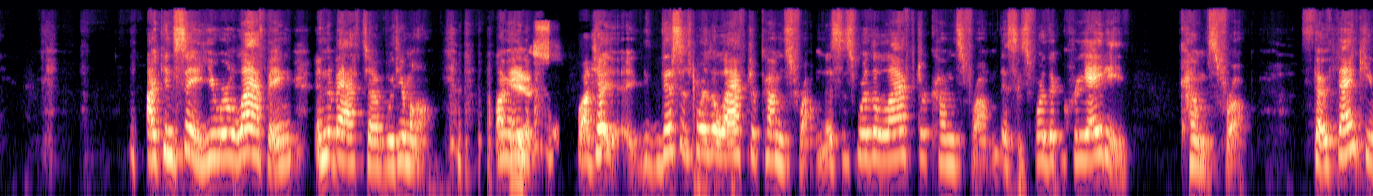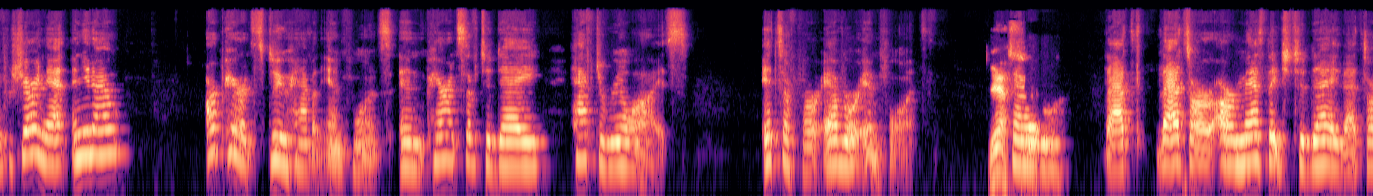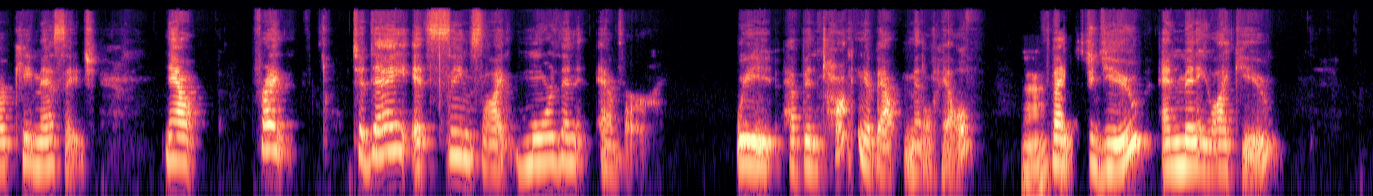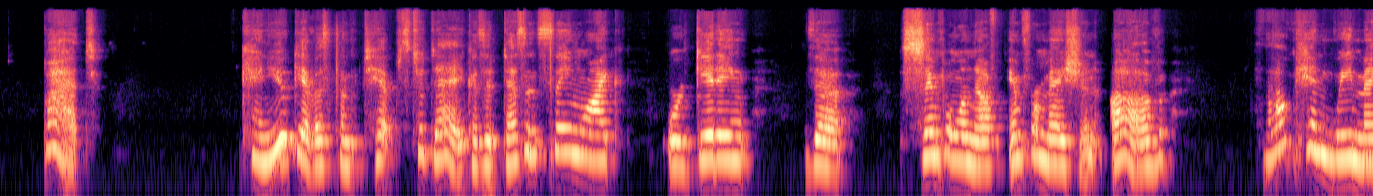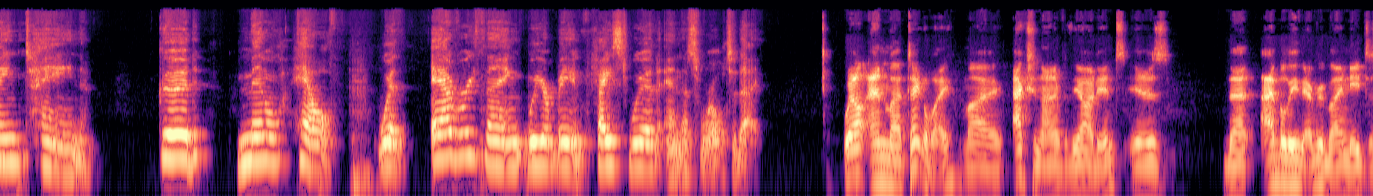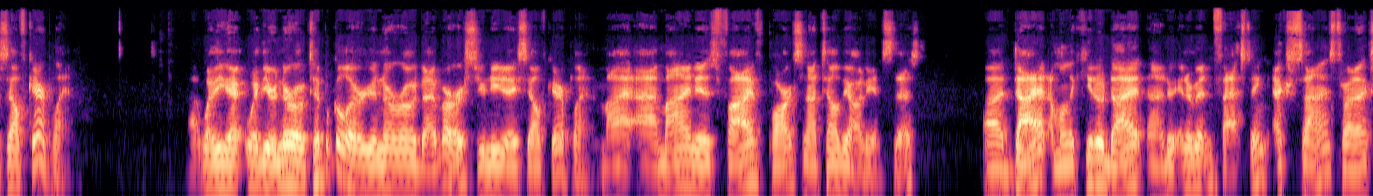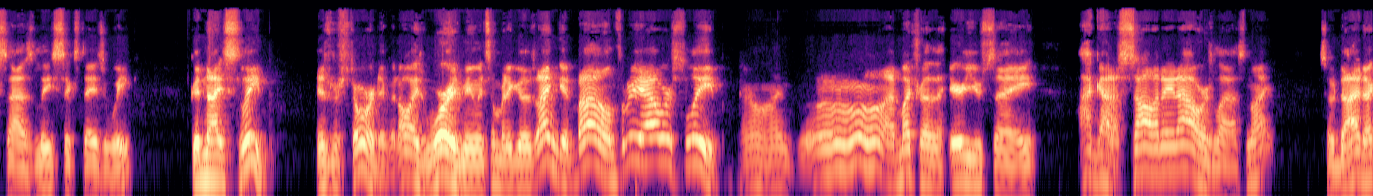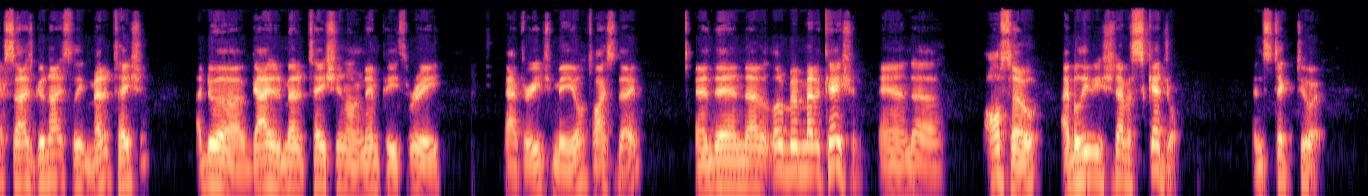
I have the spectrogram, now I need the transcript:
I can see you were laughing in the bathtub with your mom. I mean, yes. I'll tell you, this is where the laughter comes from. This is where the laughter comes from. This is where the creative comes from. So thank you for sharing that. And you know, our parents do have an influence, and parents of today have to realize it's a forever influence. Yes. So that's that's our, our message today. That's our key message. Now, Frank, today it seems like more than ever we have been talking about mental health, mm-hmm. thanks to you and many like you. But can you give us some tips today? Because it doesn't seem like we're getting the simple enough information of how can we maintain good mental health with everything we are being faced with in this world today? Well, and my takeaway, my action item for the audience is that I believe everybody needs a self care plan. Uh, whether you whether you're neurotypical or you're neurodiverse, you need a self care plan. My uh, mine is five parts, and I tell the audience this: uh, diet. I'm on the keto diet, and I do intermittent fasting. Exercise. Try to exercise at least six days a week. Good night's sleep is restorative. It always worries me when somebody goes, "I can get by on three hours sleep." Well, I, I'd much rather hear you say, "I got a solid eight hours last night." So diet, exercise, good night's sleep, meditation I do a guided meditation on an MP3 after each meal, twice a day, and then uh, a little bit of medication. And uh, also, I believe you should have a schedule and stick to it.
